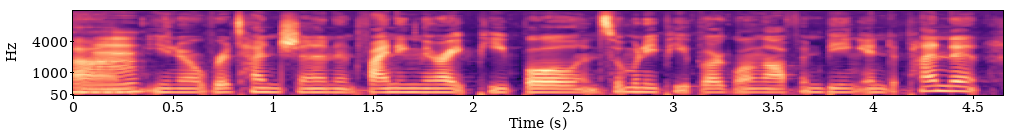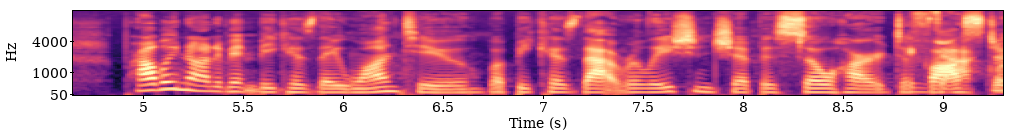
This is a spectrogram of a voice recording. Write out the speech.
um, you know, retention and finding the right people and so many people are going off and being independent, probably not even because they want to, but because that relationship is so hard to foster.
